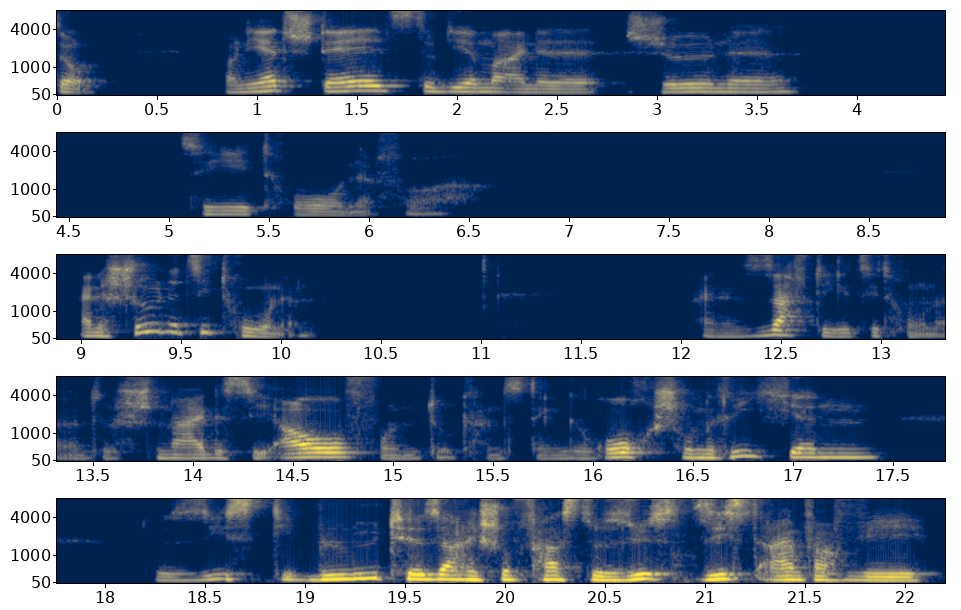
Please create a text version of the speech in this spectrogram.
So, und jetzt stellst du dir mal eine schöne Zitrone vor. Eine schöne Zitrone. Eine saftige Zitrone. Und du schneidest sie auf und du kannst den Geruch schon riechen. Du siehst die Blüte, sage ich schon fast. Du siehst, siehst einfach, wie,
